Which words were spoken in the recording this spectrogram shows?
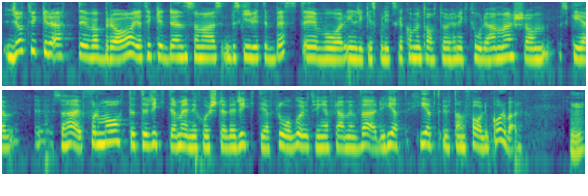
Jag tycker att det var bra. Jag tycker den som har beskrivit det bäst är vår inrikespolitiska kommentator Henrik Torehammar som skrev så här. Formatet där riktiga människor ställer riktiga frågor tvingar fram en värdighet helt utan falukorvar. Mm.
